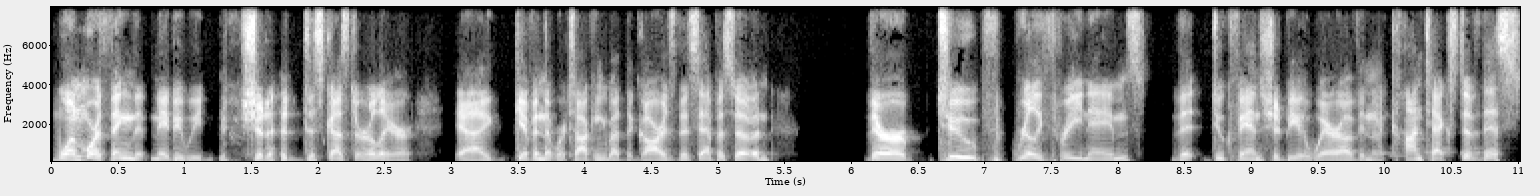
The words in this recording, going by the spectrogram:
One more thing that maybe we should have discussed earlier, uh, given that we're talking about the guards this episode, there are two, th- really three names that Duke fans should be aware of in the context of this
